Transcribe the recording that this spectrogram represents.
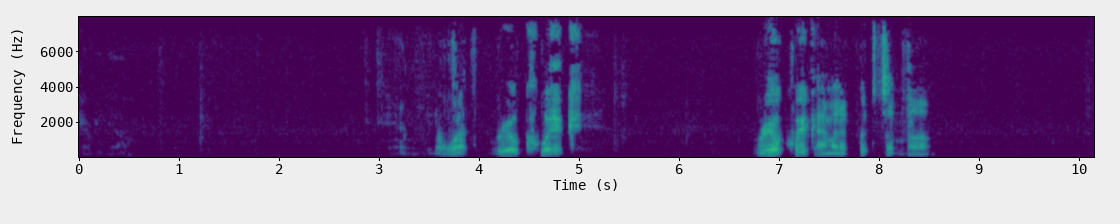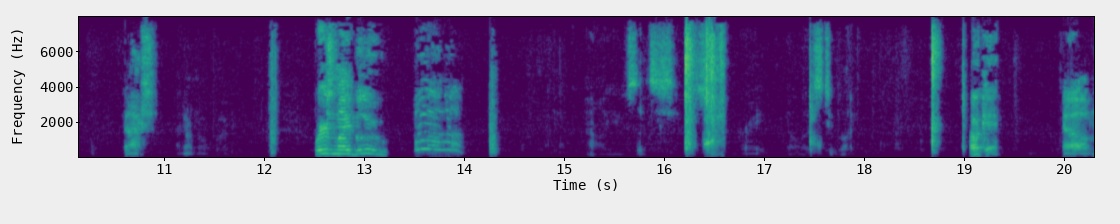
there we go. And you know what? Real quick, real quick, I'm going to put some, uh, gosh, Where's my blue? Ah! I'll use this. Too light. Okay. Um,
